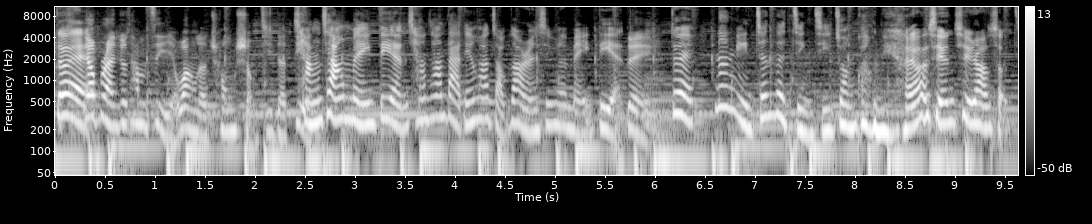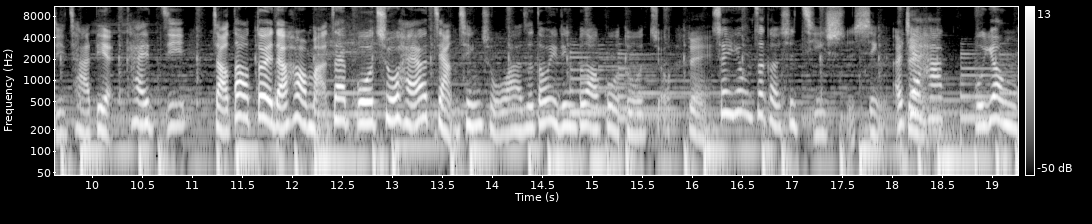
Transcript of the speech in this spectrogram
对，要不然就他们自己也忘了充手机的电。常常没电，常常打电话找不到人是因为没电。对对，那你真的紧急状况，你还要先去让手机插电、开机，找到对的号码再播出，还要讲清楚哇，这都已经不知道过多久。对所以用这个是及时性，而且对它不用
